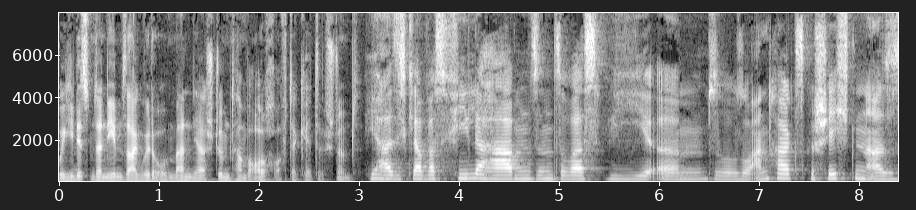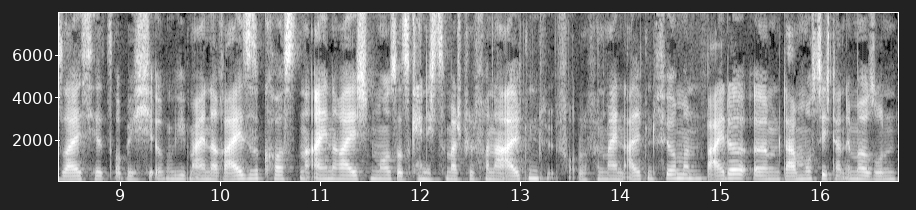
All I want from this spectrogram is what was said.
wo, jedes Unternehmen sagen würde, oh Mann, ja, stimmt, haben wir auch auf der Kette, stimmt? Ja, also ich glaube, was viele haben, sind sowas wie ähm, so, so Antragsgeschichten. Also sei es jetzt, ob ich irgendwie meine Reisekosten einreichen muss. Das kenne ich zum Beispiel von einer alten, von, von meinen alten Firmen, beide. Ähm, da musste ich dann immer so ein,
